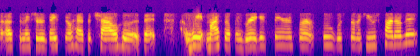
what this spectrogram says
to us to make sure that they still had the childhood that we, myself and Greg experienced. Where food was still a huge part of it,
